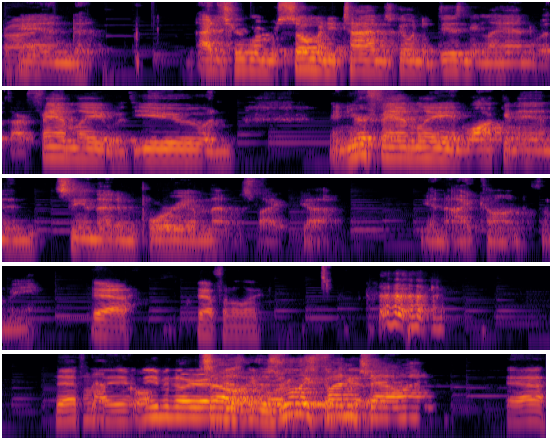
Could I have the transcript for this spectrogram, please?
Right. And I just remember so many times going to Disneyland with our family, with you and and your family, and walking in and seeing that Emporium. That was like uh, an icon for me. yeah. Definitely. Definitely. cool. Even though you're So Disney it was World, really fun get challenge. Yeah.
